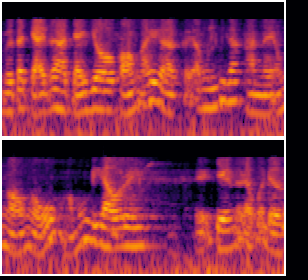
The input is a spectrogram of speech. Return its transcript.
người ta chạy ra, chạy vô, còn mấy à, cái ông lính gác thành này, ông ngộ ngủ, không muốn đi đâu đi. Thì chuyện nó đâu có được.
